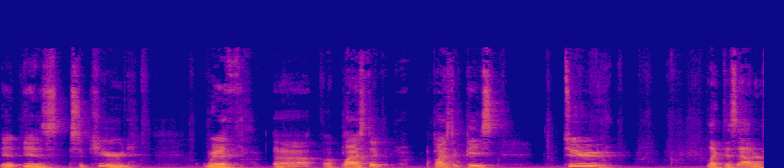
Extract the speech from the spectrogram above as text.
It is secured with uh, a plastic plastic piece to like this outer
